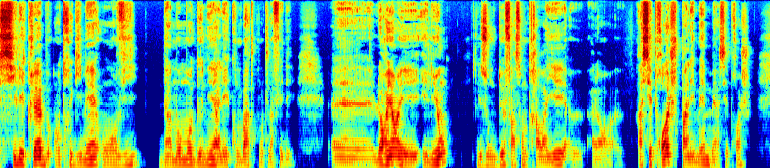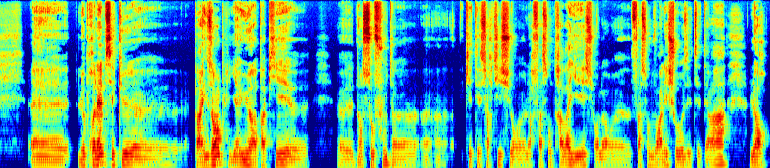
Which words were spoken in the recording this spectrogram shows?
si les clubs, entre guillemets, ont envie d'un moment donné aller combattre contre la Fédé. Euh, Lorient et, Lyon, ils ont deux façons de travailler, euh, alors assez proches, pas les mêmes, mais assez proches. Euh, le problème, c'est que, euh, par exemple, il y a eu un papier euh, dans SoFoot qui était sorti sur leur façon de travailler, sur leur façon de voir les choses, etc. Leur,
